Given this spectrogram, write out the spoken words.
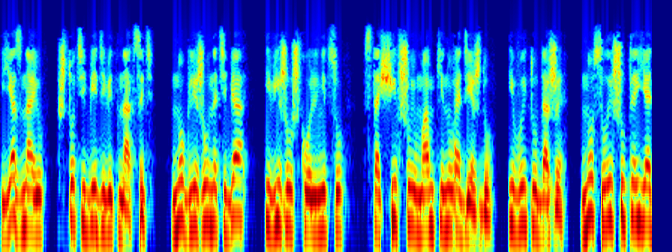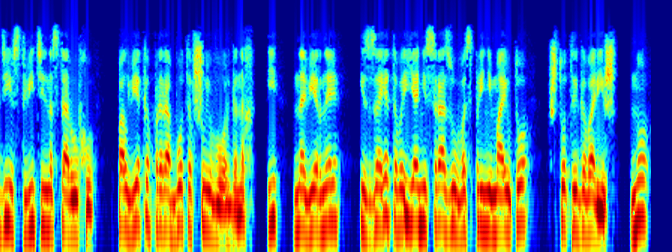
Я знаю, что тебе 19, но гляжу на тебя, и вижу школьницу, стащившую мамкину одежду, и вы туда же. Но слышу-то я действительно старуху, полвека проработавшую в органах, и, наверное, из-за этого я не сразу воспринимаю то, что ты говоришь. Но,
